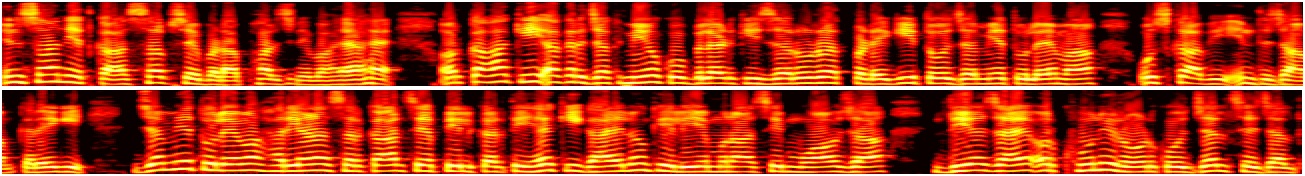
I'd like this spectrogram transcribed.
इंसानियत का सबसे बड़ा फ़र्ज़ निभाया है और कहा कि अगर जख्मियों को ब्लड की ज़रूरत पड़ेगी तो जमियत उलेमा उसका भी इंतज़ाम करेगी। जमियत उलेमा हरियाणा सरकार से अपील करती है कि घायलों के लिए मुनासिब मुआवजा दिया जाए और खूनी रोड को जल्द से जल्द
